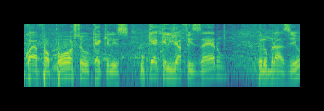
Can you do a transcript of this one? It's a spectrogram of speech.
qual é a proposta, o que é que eles o que é que eles já fizeram pelo Brasil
